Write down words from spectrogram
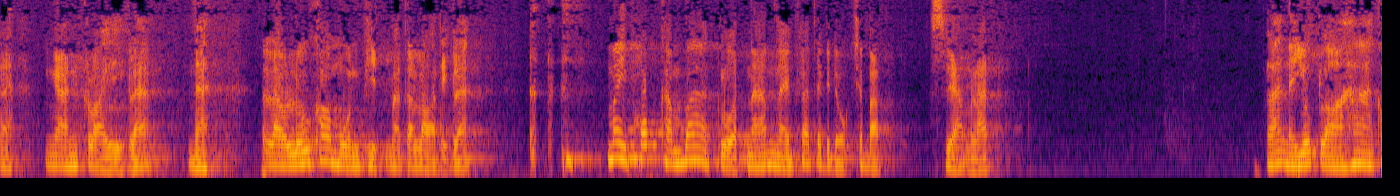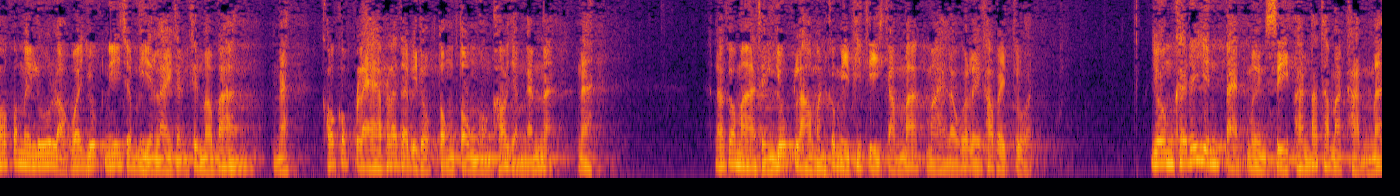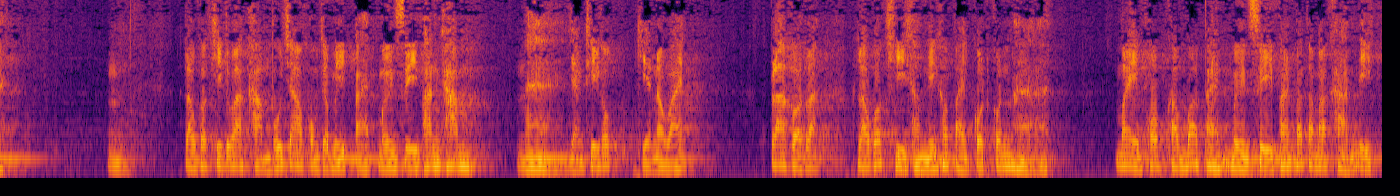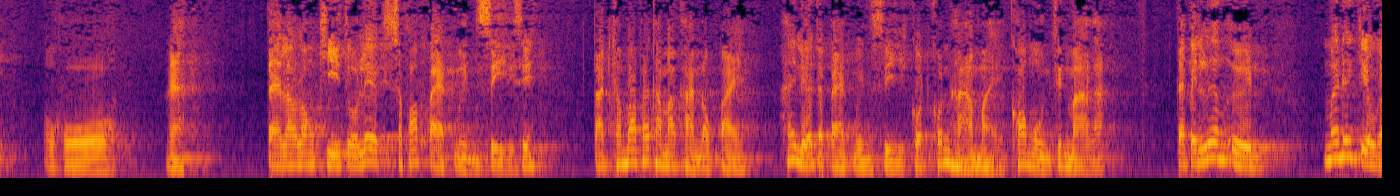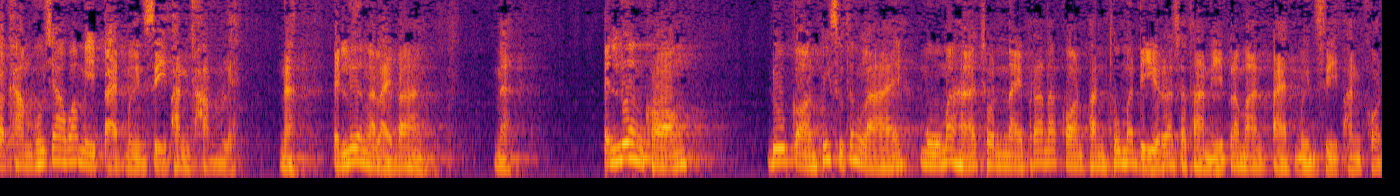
นะงานกล่อยอีกแล้วนะ เรารู้ข้อมูลผิดมาตลอดอีกแล้ว ไม่พบคำว่ากรวดน้ำในพระไตรปิฎกฉบับสยามรัฐ พระในยุครอห้าเขาก็ไม่รู้หรอกว่ายุคนี้จะมีอะไรกันขึ้นมาบ้างนะเขาก็แปลพระไตรปิฎกตรงๆของเขาอย่างนั้นน่ะนะแล้วก็มาถึงยุคเรามันก็มีพิธีกรรมมากมาย เราก็เลยเข้าไปตรวจ โยมเคยได้ยินแปดหมื่นสี่พันพระธรรมขันธ์ไหมอืมเราก็คิดว่าคำผู้เจ้าคงจะมีแปดหมื่นสี่พันคำ นะอย่างที่เขาเขียนเอาไว้ ปรากฏว่า เราก็ขีคำนี้เข้าไปกดค้นหา ไม่พบคำว่าแปดหมื่นสี่พันพระธรรมขันธ์อีก โอ้โหนะแต่เราลองคีย์ตัวเลขเฉพาะแปดหมื่นสี่สิตัดคำว่าพระธรรมขันธ์ออกไป ให้เหลือแต่แปดหมื่นสี่กดค้นหาใหม่ข้อมูลขึ้นมาละแต่เป็นเรื่องอื่นไม่ได้เกี่ยวกับคำผู้เจ้าว่ามีแปดหมื่นสี่พันคำเลยนะเป็นเรื่องอะไรบ้างนะเป็นเรื่องของ ดูก่อนภิกษุทั้งหลาย หมู่มหาชนในพระนครพันธุมดีราชธานีประมาณแปดหมื่นสี่พันคน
